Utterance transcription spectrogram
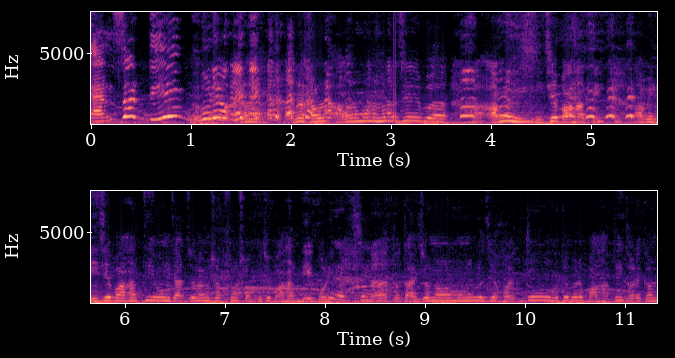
অ্যান্সার দিয়ে ঘুরে না, কারণ আমার মনে হলো যে আমি নিজে বাঁহাতি আমি নিজে বাঁহাতি এবং যার জন্য আমি সবসময় সব কিছু বাঁহাত দিয়ে করি। তো তার জন্য আমার মনে হলো যে হয়তো হতে পারে বাঁহাতেই ধরে কারণ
